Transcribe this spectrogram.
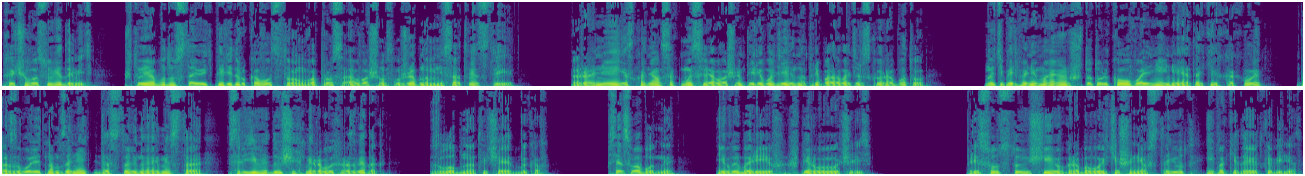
Хочу вас уведомить, что я буду ставить перед руководством вопрос о вашем служебном несоответствии. Ранее я склонялся к мысли о вашем переводе на преподавательскую работу, но теперь понимаю, что только увольнение таких, как вы, позволит нам занять достойное место среди ведущих мировых разведок, злобно отвечает Быков. Все свободны, и вы, Бореев, в первую очередь. Присутствующие в гробовой тишине встают и покидают кабинет.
